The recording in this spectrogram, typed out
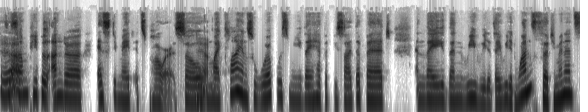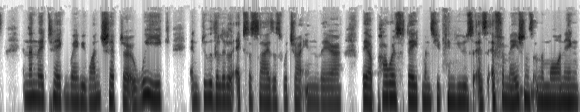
Yeah. So some people underestimate its power. So yeah. my clients who work with me, they have it beside their bed and they then reread it. They read it once, 30 minutes, and then they take maybe one chapter a week and do the little exercises which are in there. There are power statements you can use as affirmations in the morning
